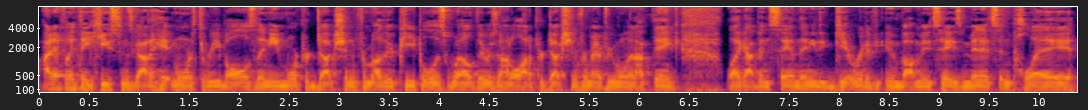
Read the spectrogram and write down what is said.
I definitely think Houston's got to hit more three balls. They need more production from other people as well. There was not a lot of production from everyone. I think, like I've been saying, they need to get rid of Mbah a Moute's minutes and play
